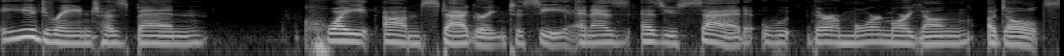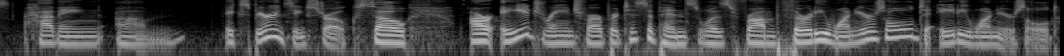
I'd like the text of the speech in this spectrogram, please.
age range has been quite um, staggering to see. And as as you said, w- there are more and more young adults having um, experiencing stroke. So our age range for our participants was from 31 years old to 81 years old.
